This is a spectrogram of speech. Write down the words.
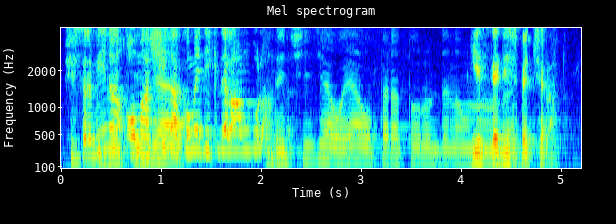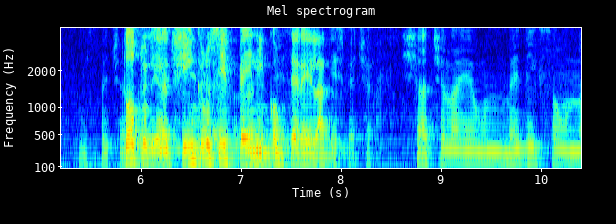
și să vină Decizia, o mașină cu medic de la ambulanță. Decizia o ia operatorul de la un... Este dispeceratul. Totul, și, și inclusiv pe elicoptere e la dispecerat. Și acela e un medic sau un...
